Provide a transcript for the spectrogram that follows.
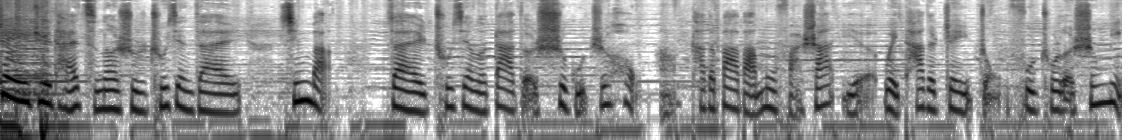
这一句台词呢，是出现在辛巴在出现了大的事故之后啊，他的爸爸木法沙也为他的这种付出了生命。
